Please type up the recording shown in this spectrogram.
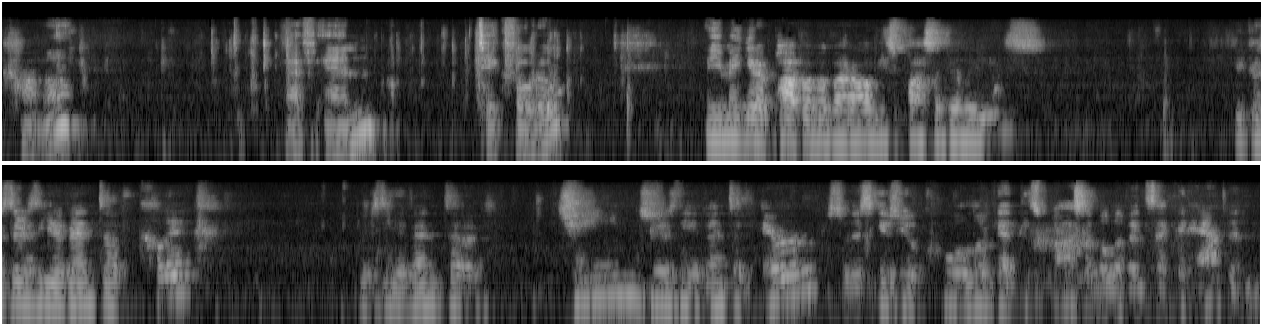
comma, fn, take photo, And you may get a pop-up about all these possibilities. Because there's the event of click, there's the event of change, there's the event of error. So this gives you a cool look at these possible events that could happen.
